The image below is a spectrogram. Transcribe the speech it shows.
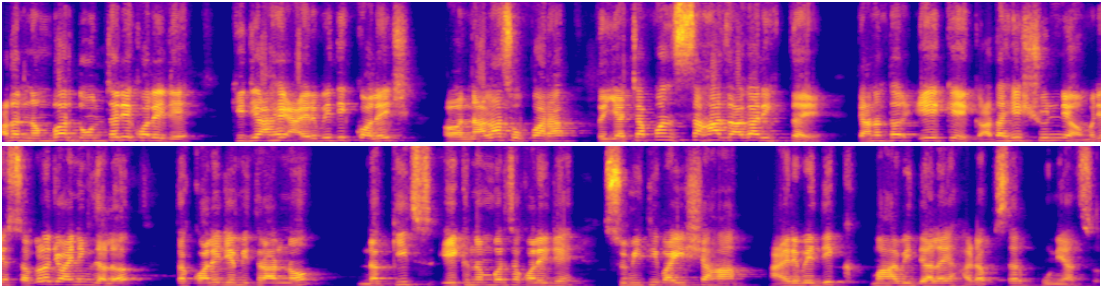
आता नंबर दोनचं जे कॉलेज आहे की जे आहे आयुर्वेदिक कॉलेज नाला सोपारा तर याच्या पण सहा जागा रिक्त आहे त्यानंतर एक एक. आता हे शून्य म्हणजे सगळं जॉईनिंग झालं तर कॉलेज आहे मित्रांनो नक्कीच एक नंबरचं कॉलेज आहे. सुमितीबाई शहा आयुर्वेदिक महाविद्यालय हडपसर पुण्याचं.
